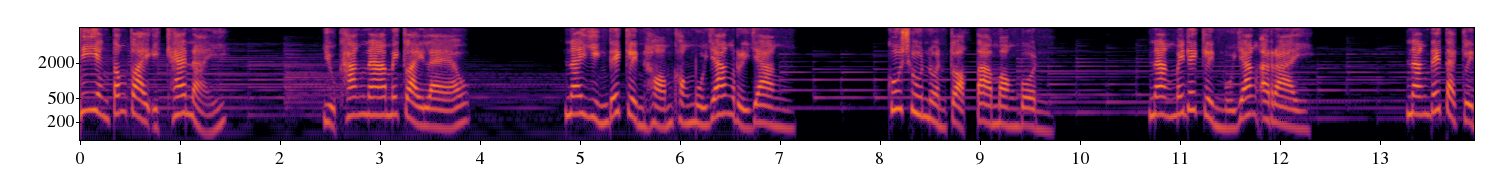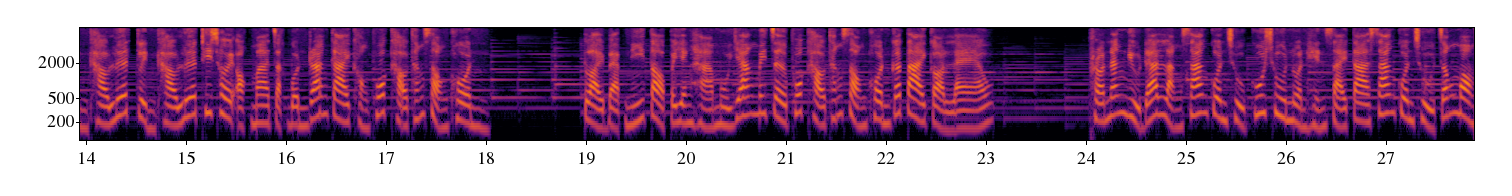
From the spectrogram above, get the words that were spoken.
นี่ยังต้องไกลอีกแค่ไหน อยู่ข้างหน้าไม่ไกลแล้วนายหญิงได้กลิ่นหอมของหมูย่างหรือยัง กู้ชูหนวนกรอกตามองบน นางไม่ได้กลิ่นหมูย่างอะไร นางได้แต่กลิ่นคาวเลือดกลิ่นคาวเลือดที่โชยออกมาจากบนร่างกายของพวกเขาทั้งสองคน ปล่อยแบบนี้ต่อไปยังหาหมูย่างไม่เจอพวกเขาทั้งสองคนก็ตายก่อนแล้ว เพราะนั่งอยู่ด้านหลังสร้างกวนฉูกู้ชูหนวนเห็นสายตาสร้างกวนฉูจ้องมอง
